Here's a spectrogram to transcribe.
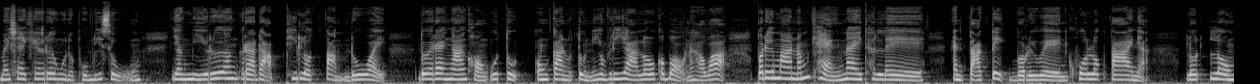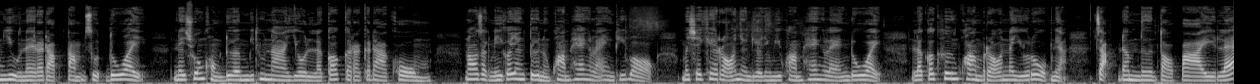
ไม่ใช่แค่เรื่องอุณหภูมิที่สูง ยังมีเรื่องระดับที่ลดต่ำด้วย โดยรายงานของอุตุองค์การอุตุนิยมวิทยาโลกก็บอกนะคะว่า ปริมาณน้ำแข็งในทะเลแอนตาร์กติกบริเวณขั้วโลกใต้เนี่ยลดลงอยู่ในระดับต่ำสุดด้วย ในช่วงของเดือนมิถุนายน และก็กรกฎาคม นอกจากนี้ก็ยังเตือนถึงความแห้งแล้งอย่างที่บอก ไม่ใช่แค่ร้อนอย่างเดียวยังมีความแห้งแล้งด้วย แล้วก็คลื่นความร้อนในยุโรปเนี่ยจะดำเนินต่อไป และ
